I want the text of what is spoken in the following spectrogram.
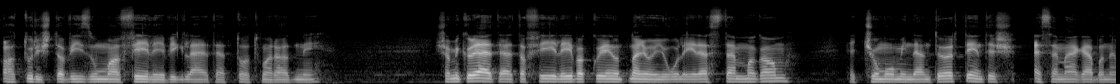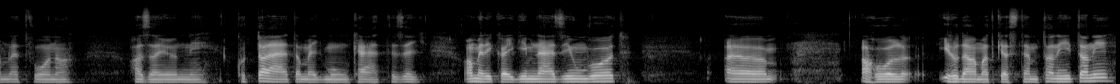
a turista vízummal fél évig lehetett ott maradni. És amikor eltelt a fél év, akkor én ott nagyon jól éreztem magam, egy csomó minden történt, és eszem ágában nem lett volna hazajönni. Akkor találtam egy munkát, ez egy amerikai gimnázium volt, ahol irodalmat kezdtem tanítani,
